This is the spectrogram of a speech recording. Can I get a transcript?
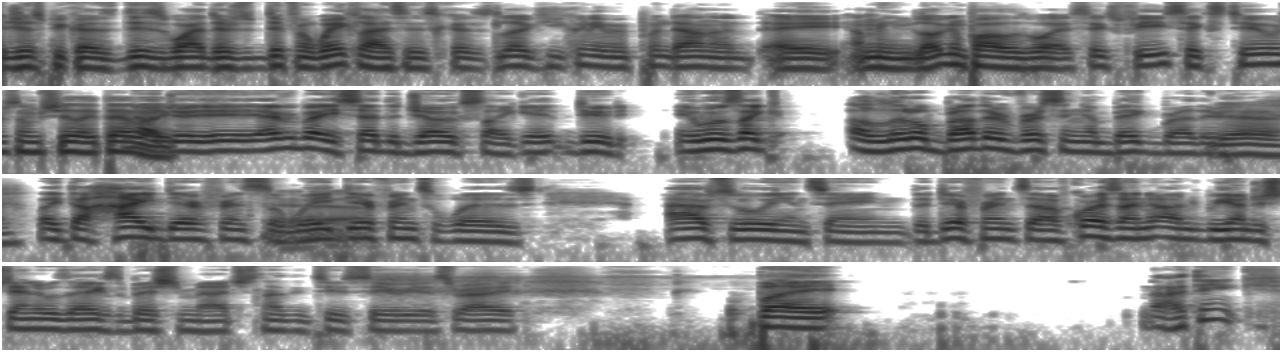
just because this is why there's different weight classes. Because look, he couldn't even put down a, a. I mean, Logan Paul was what six feet, six two, or some shit like that. no, like, dude. Everybody said the jokes like it, dude. It was like a little brother versus a big brother. yeah, Like the height difference, the weight difference was absolutely insane. The difference, uh, of course, I know we understand it was an exhibition match. It's nothing too serious, right? But I think,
